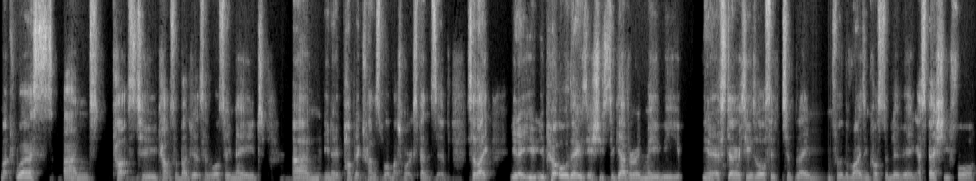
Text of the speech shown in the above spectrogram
much worse and cuts to council budgets have also made um, you know public transport much more expensive. So like you know you, you put all those issues together and maybe you know austerity is also to blame for the rising cost of living especially for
